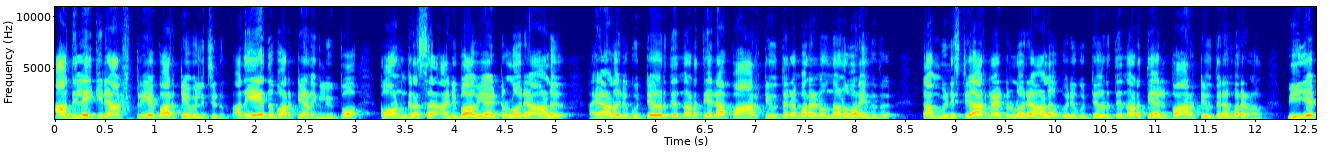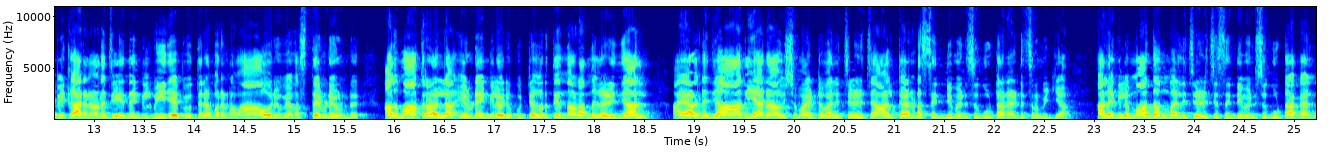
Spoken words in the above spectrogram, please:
അതിലേക്ക് രാഷ്ട്രീയ പാർട്ടിയെ വലിച്ചിടും. അത് ഏത് പാർട്ടിയാണെങ്കിലും. ഇപ്പോൾ കോൺഗ്രസ് അനുഭാവിയായിട്ടുള്ള ഒരാൾ അയാൾ ഒരു കുറ്റകൃത്യം നടത്തിയാൽ ആ പാർട്ടി ഉത്തരം പറയണമെന്നാണ് പറയുന്നത്. കമ്മ്യൂണിസ്റ്റുകാരനായിട്ടുള്ള ഒരാൾ ഒരു കുറ്റകൃത്യം നടത്തിയാൽ പാർട്ടി ഉത്തരം പറയണം. ബി ജെ പി കാരനാണ് ചെയ്യുന്നതെങ്കിൽ ബി ജെ പി ഉത്തരം പറയണം. ആ ഒരു വ്യവസ്ഥ ഇവിടെയുണ്ട് അത് മാത്രമല്ല എവിടെയെങ്കിലും ഒരു കുറ്റകൃത്യം നടന്നു കഴിഞ്ഞാൽ അയാളുടെ ജാതി അനാവശ്യമായിട്ട് വലിച്ചഴിച്ച് ആൾക്കാരുടെ സെന്റിമെന്റ്സ് കൂട്ടാനായിട്ട് ശ്രമിക്കുക. അല്ലെങ്കിൽ മതം വലിച്ചഴിച്ച് സെന്റിമെന്റ്സ് കൂട്ടാക്കാൻ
